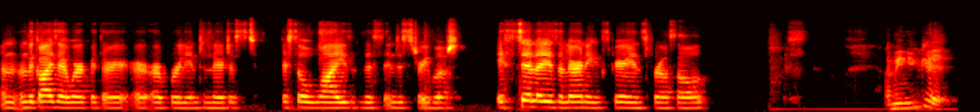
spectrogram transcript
and, and the guys I work with are, are, are brilliant and they're just they're so wise in this industry but it still is a learning experience for us all I mean, you get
